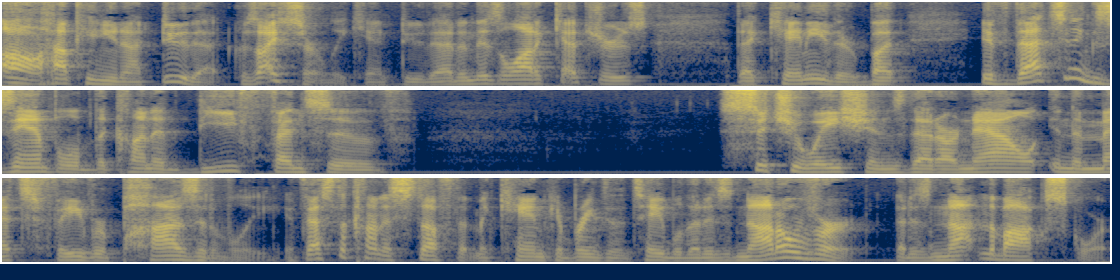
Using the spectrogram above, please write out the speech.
oh, how can you not do that? Because I certainly can't do that. And there's a lot of catchers that can't either. But if that's an example of the kind of defensive situations that are now in the Mets' favor positively, if that's the kind of stuff that McCann can bring to the table that is not overt, that is not in the box score,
